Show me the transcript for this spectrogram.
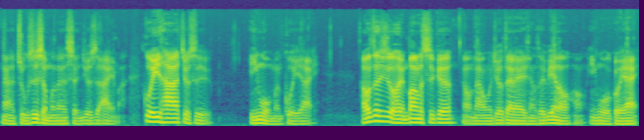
那主是什么呢？神就是爱嘛，归他就是引我们归爱。好，这是一首很棒的诗歌。好，那我们就再来想随便喽。好，引我归爱。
